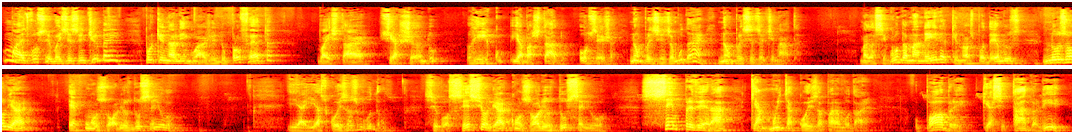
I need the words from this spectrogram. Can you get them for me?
mais você vai se sentir bem, porque na linguagem do profeta vai estar se achando rico e abastado, ou seja, não precisa mudar, não precisa de nada. Mas a segunda maneira que nós podemos nos olhar é com os olhos do Senhor. E aí as coisas mudam. Se você se olhar com os olhos do Senhor, sempre verá que há muita coisa para mudar. O pobre que é citado ali,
